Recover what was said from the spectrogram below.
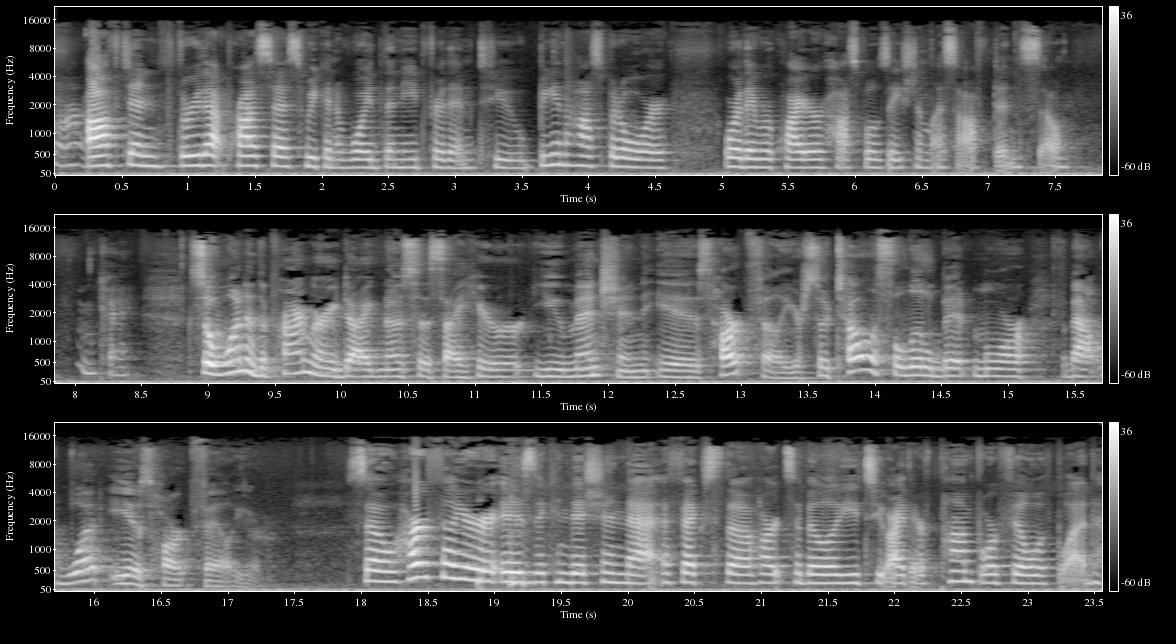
right. often through that process we can avoid the need for them to be in the hospital or or they require hospitalization less often so okay so one of the primary diagnoses i hear you mention is heart failure so tell us a little bit more about what is heart failure so, heart failure is a condition that affects the heart's ability to either pump or fill with blood.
